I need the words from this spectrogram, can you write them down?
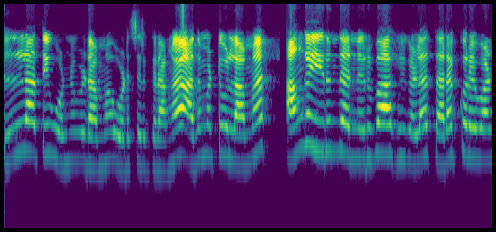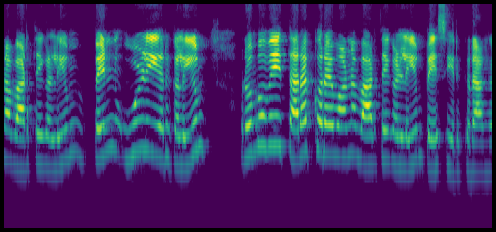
எல்லாத்தையும் ஒண்ணு விடாம உடைச்சிருக்கிறாங்க. அது மட்டும் இல்லாம அங்க இருந்த நிர்வாகிகளை தரக்குறைவான வார்த்தைகளையும் பெண் ஊழியர்களையும் ரொம்பவே தரக்குறைவான வார்த்தைகள்லையும் பேசியிருக்கிறாங்க.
